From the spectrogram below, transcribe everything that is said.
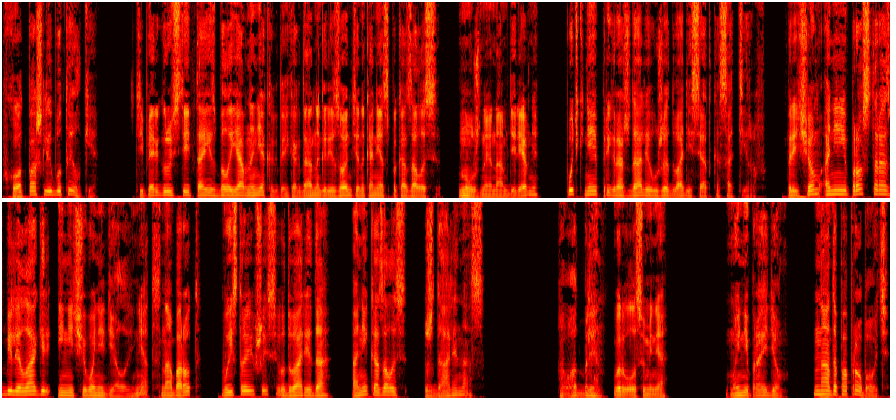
В ход пошли бутылки. Теперь грустить Таис было явно некогда, и когда на горизонте наконец показалась нужная нам деревня, путь к ней преграждали уже два десятка сатиров. Причем они не просто разбили лагерь и ничего не делали, нет, наоборот, выстроившись в два ряда, они, казалось, ждали нас. «Вот блин», — вырвалось у меня, — «мы не пройдем. Надо попробовать»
